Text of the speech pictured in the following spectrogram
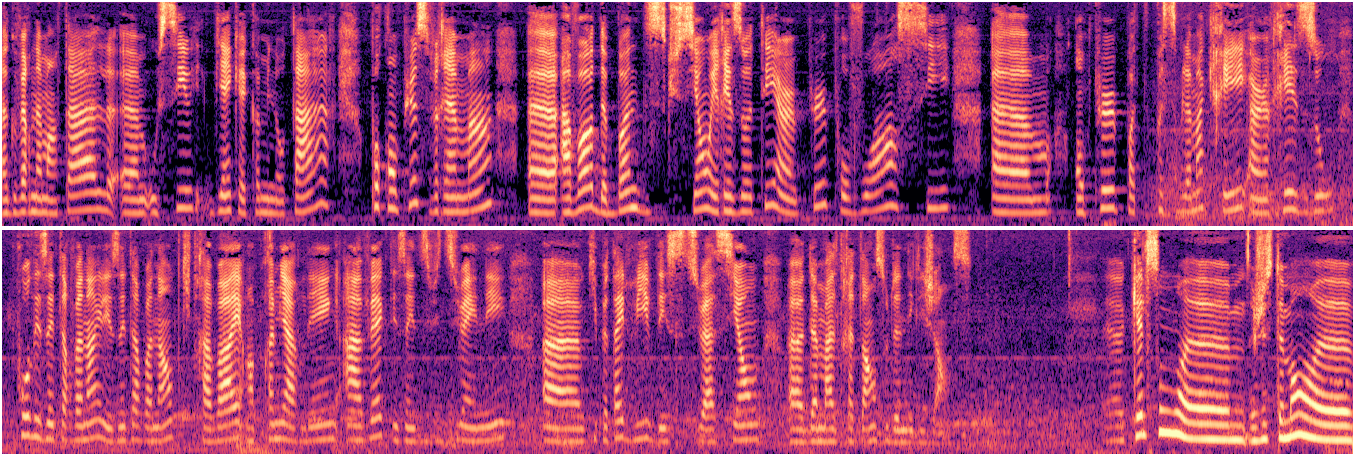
euh, gouvernemental, aussi bien que communautaire, pour qu'on puisse vraiment avoir de bonnes discussions et réseauter un peu pour voir si on peut possiblement créer un réseau pour les intervenants et les intervenantes qui travaillent en première ligne avec des individus aînés qui peut-être vivent des situations euh, de maltraitance ou de négligence. Euh, quelles sont justement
